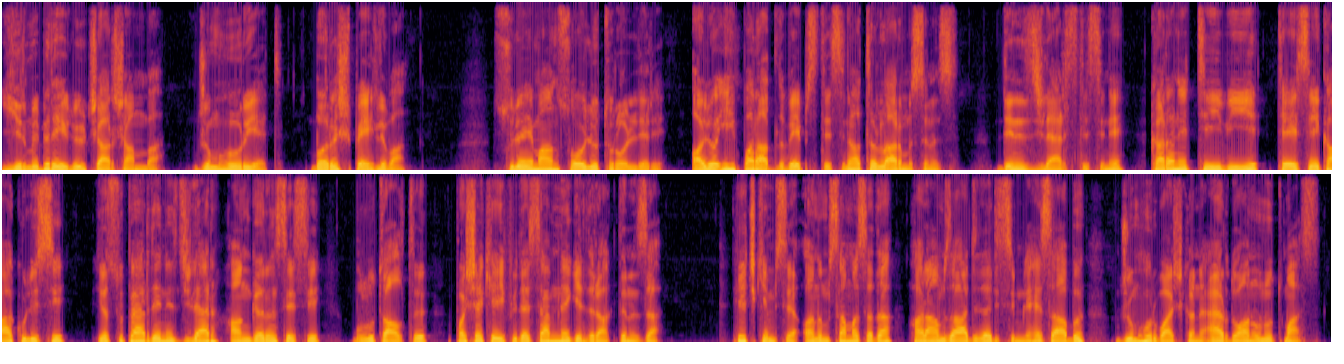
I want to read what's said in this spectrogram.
21 Eylül Çarşamba Cumhuriyet Barış Pehlivan Süleyman Soylu Trolleri Alo İhbar adlı web sitesini hatırlar mısınız? Denizciler sitesini, Karanet TV'yi, TSK Kulisi, Ya Süper Denizciler, Hangarın Sesi, Bulut Altı, Paşa Keyfi desem ne gelir aklınıza? Hiç kimse anımsamasa da Haramzadeler isimli hesabı Cumhurbaşkanı Erdoğan unutmaz.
